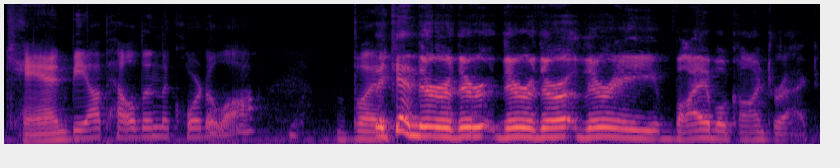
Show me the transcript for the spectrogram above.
can be upheld in the court of law, but They can. They're they're they're they're they're a viable contract.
